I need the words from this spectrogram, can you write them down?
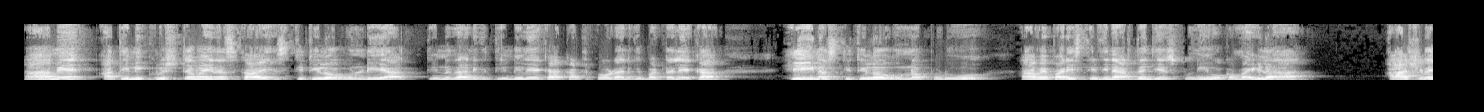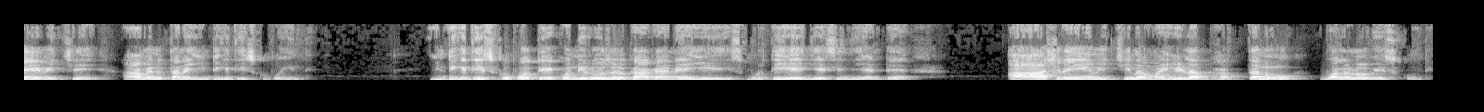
ఆమె అతి నికృష్టమైన స్థాయి స్థితిలో ఉండి తినడానికి తిండి లేక కట్టుకోవడానికి బట్ట లేక హీన స్థితిలో ఉన్నప్పుడు ఆమె పరిస్థితిని అర్థం చేసుకుని ఒక మహిళ ఆశ్రయం ఇచ్చి ఆమెను తన ఇంటికి తీసుకుపోయింది. ఇంటికి తీసుకుపోతే కొన్ని రోజులు కాగానే ఈ స్మృతి ఏం చేసింది అంటే ఆ ఆశ్రయం ఇచ్చిన మహిళ భర్తను వలలో వేసుకుంది.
